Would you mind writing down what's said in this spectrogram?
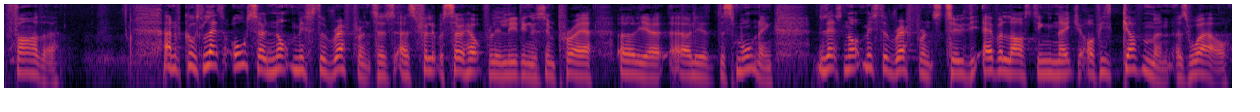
Father. And of course, let's also not miss the reference, as, as Philip was so helpfully leading us in prayer earlier, earlier this morning. Let's not miss the reference to the everlasting nature of his government as well.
